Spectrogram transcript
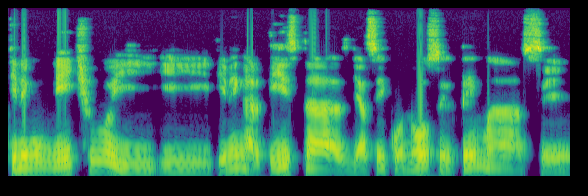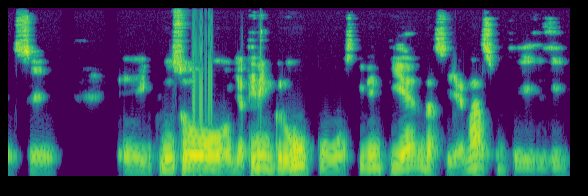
tienen un nicho y, tienen artistas, ya se conoce el tema, se, se eh, incluso ya tienen grupos, tienen tiendas y demás. Sí, sí, sí.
